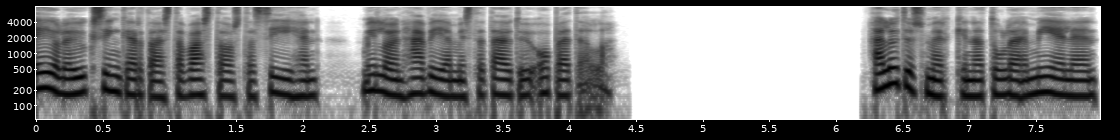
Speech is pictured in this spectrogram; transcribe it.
Ei ole yksinkertaista vastausta siihen, milloin häviämistä täytyy opetella. Hälytysmerkkinä tulee mieleen,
